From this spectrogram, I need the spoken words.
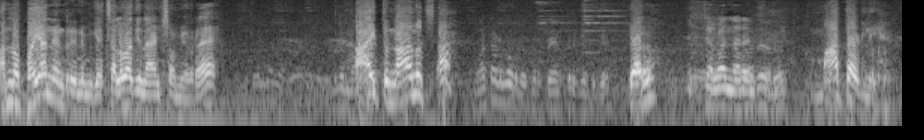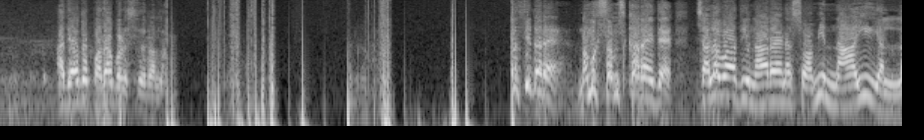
ಅನ್ನೋ ಭಯನೇನ್ರಿ ನಿಮ್ಗೆ ಚಲವಾದಿ ನಾರಾಯಣ ಸ್ವಾಮಿ ಅವರೇ? ಆಯ್ತು ನಾನು ಯಾರು? ಮಾತಾಡ್ಲಿ. ಅದ್ಯಾವುದೋ ಪದ ಬಳಸಿದ್ರಲ್ಲ. ಬಳಸಿದ್ದಾರೆ ನಮಗ್ ಸಂಸ್ಕಾರ ಇದೆ. ಛಲವಾದಿ ನಾರಾಯಣ ಸ್ವಾಮಿ ನಾಯಿ ಅಲ್ಲ.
